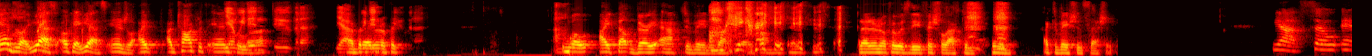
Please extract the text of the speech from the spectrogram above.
Angela. Yes. Okay. Yes, Angela. I've, I've talked with Angela. yeah, we didn't do the. Yeah, Uh, but we I don't know didn't if do it- the. Um, Well, I felt very activated. okay, after our conversation, great. But I don't know if it was the official active, activation session. Yeah, so uh,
